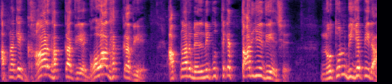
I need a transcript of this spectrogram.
আপনাকে ঘাড় ধাক্কা দিয়ে, গলা ধাক্কা দিয়ে আপনার মেদিনীপুর থেকে তাড়িয়ে দিয়েছে। নতুন বিজেপিরা,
